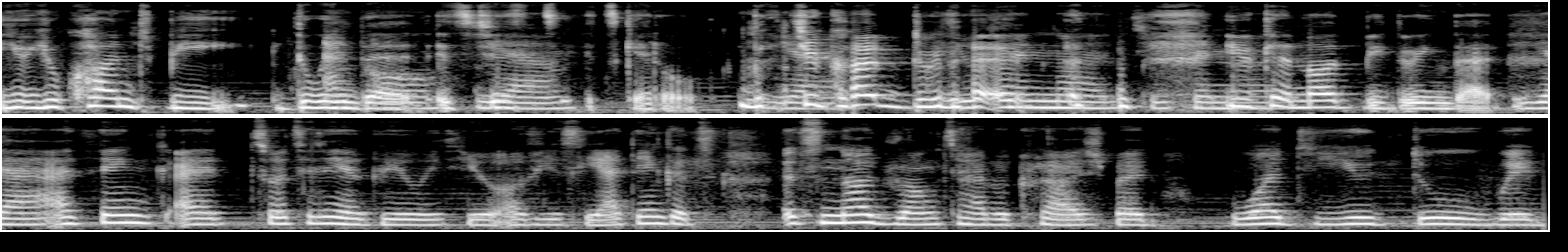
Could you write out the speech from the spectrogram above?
you you can't be doing At that all. it's just Yeah. it's ghetto but you can't do that. You cannot, you you cannot. cannot be doing that Yeah, I think I totally agree with you. Obviously, I think it's it's not wrong to have a crush, but what do you do with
